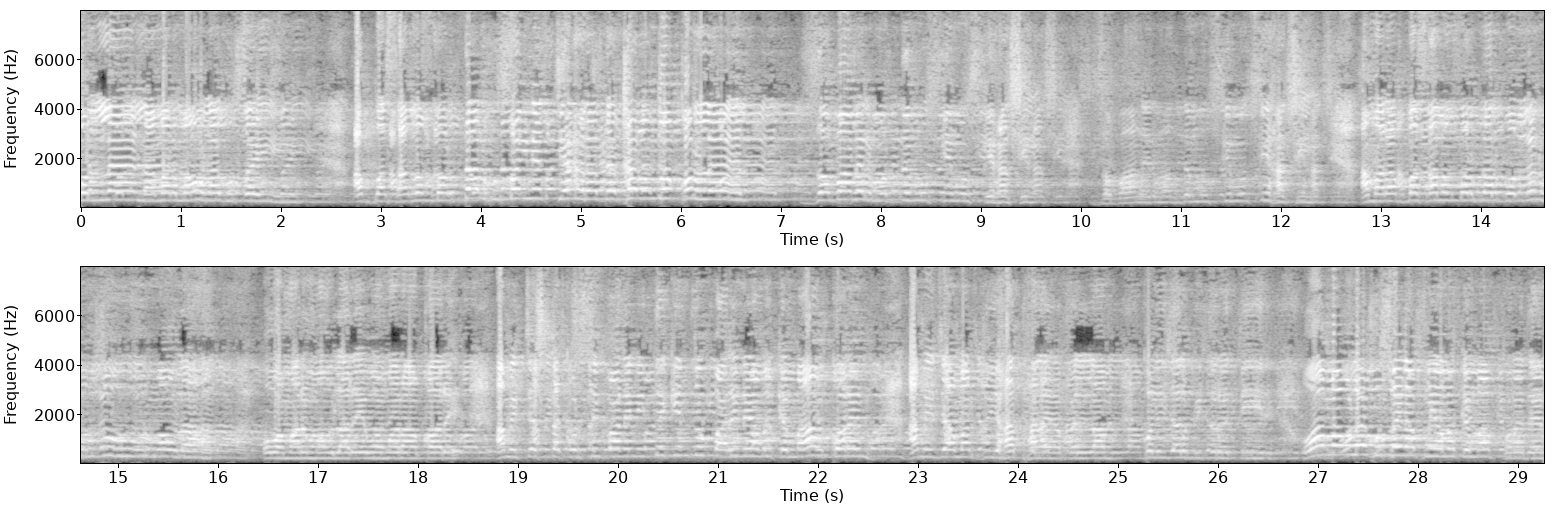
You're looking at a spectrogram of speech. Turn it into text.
করলেন আমার মাওলা হুসাইন। আব্বাস আলম বরদার হুসাইনের চেহারা দেখারম্ভ করলেন। জবানের মধ্যে মুসকি মুসকি হাসি। জবানের মধ্যে মুসকি মুসকি হাসি। আমার আব্বাস আলম বরদার বললেন, হুজুর, মাওলা, ও আমার মাওলা রে, ও আমার আকারে আমি চেষ্টা করছি পানি নিতে, কিন্তু পারিনি আমাকে মাফ করেন। আমি যে আমার দুই হাত হারায়া ফেললাম, কলিজার ভিতরে তীর। ও মাওলা হুসাইন, আপনি আমাকে মাফ করে দেন।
